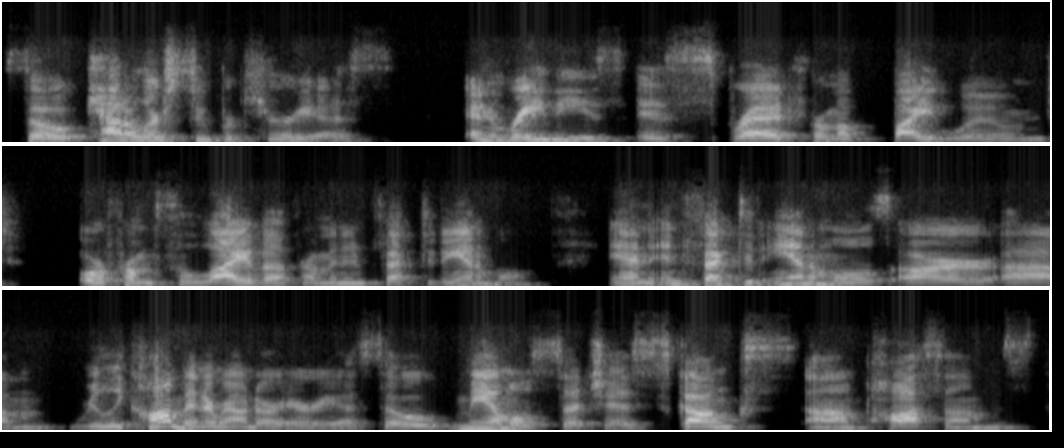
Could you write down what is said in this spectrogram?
So cattle are super curious, and rabies is spread from a bite wound or from saliva from an infected animal. And infected animals are um, really common around our area. So, mammals such as skunks, um, possums,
